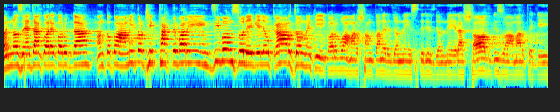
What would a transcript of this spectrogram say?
অন্য যে যা করে করুক গা, অন্তত আমি তো ঠিক থাকতে পারি। জীবন চলে গেলেও কার জন্য কি করব? আমার সন্তানের জন্য, স্ত্রীর জন্য, এরা সব কিছু আমার থেকেই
